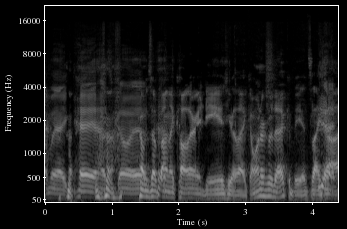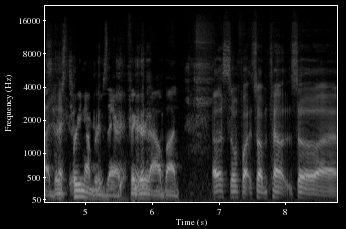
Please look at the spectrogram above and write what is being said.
I'm like "Hey, how's it going?" Comes up on the caller IDs. You're like, I wonder who that could be. It's like, Yeah, uh, there's three numbers there. Figure it out, bud. I was so fun. So I'm telling, so uh,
